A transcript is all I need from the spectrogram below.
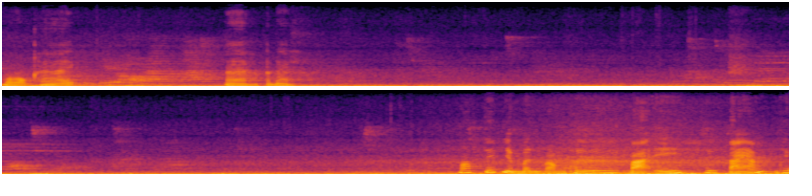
Một, hai, ba, ở đây. Móc tiếp dùm mình vòng thứ bảy, thứ 8 thứ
